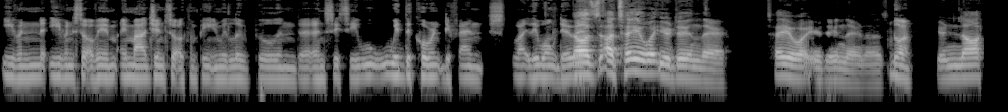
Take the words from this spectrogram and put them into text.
even even sort of imagine sort of competing with Liverpool and uh, and City with the current defense. Like they won't do no, it. I'll tell you what you're doing there. I'll tell you what you're doing there, Naz. Go on. You're not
